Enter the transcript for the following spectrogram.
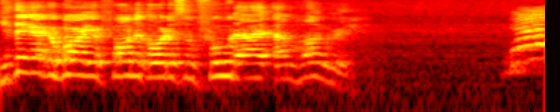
You think I could borrow your phone to order some food? I I'm hungry. No.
